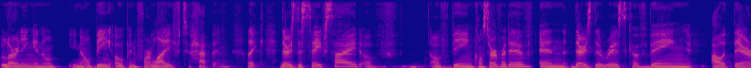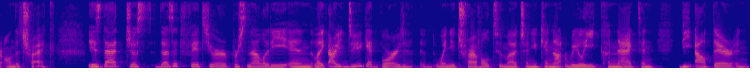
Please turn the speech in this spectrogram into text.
learning and um, you know being open for life to happen. Like there's the safe side of of being conservative and there's the risk of being out there on the track is that just does it fit your personality and like are do you get bored when you travel too much and you cannot really connect and be out there and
